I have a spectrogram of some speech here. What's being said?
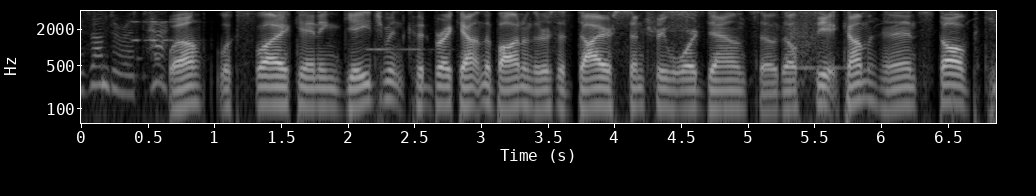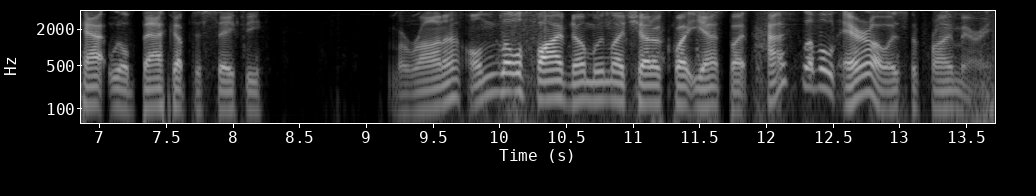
is under attack. Well, looks like an engagement could break out in the bottom. There is a dire sentry ward down, so they'll see it coming. And Stallcat will back up to safety. Mirana, only level 5, no Moonlight Shadow quite yet, but has leveled Arrow as the primary.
